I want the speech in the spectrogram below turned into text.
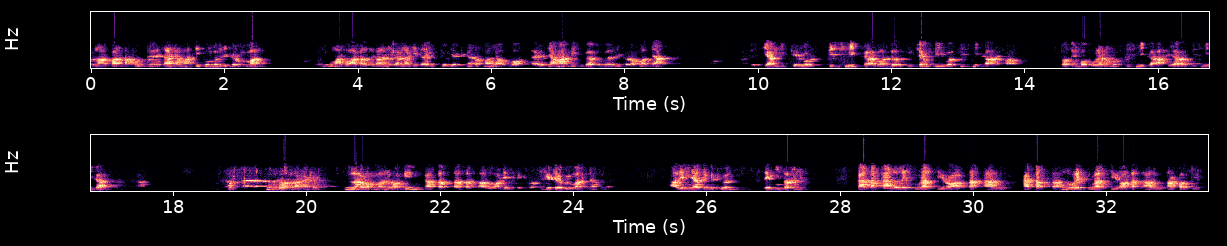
Kenapa tahu bahasanya mati kembali ke rahmat ini masuk akal sekali karena kita hidup ya dengan rahmatnya Allah. Harusnya mati juga kembali ke rahmatnya. Yang dikira Bismika, waduh tujampi wa Bismika arha. Terus yang populer nomor Bismika ahya, Bismika. Bismillahirrahmanirrahim. Katab tatat alu adil sektor. Ini dari umat Nabi. Alimnya yang kedua ini. Yang kita ini. Katakan nulis surat siro tat alu. Katab nulis surat siro tas alu takut siro.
